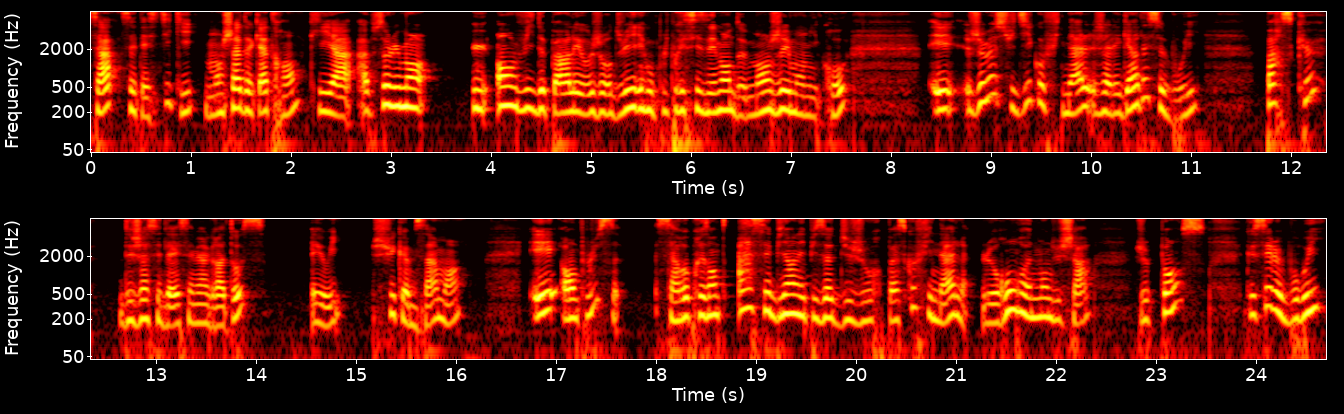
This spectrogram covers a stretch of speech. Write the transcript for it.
Ça, c'était Sticky, mon chat de 4 ans, qui a absolument eu envie de parler aujourd'hui, ou plus précisément de manger mon micro. Et je me suis dit qu'au final, j'allais garder ce bruit parce que, déjà, c'est de la SMR gratos. Et oui, je suis comme ça, moi. Et en plus, ça représente assez bien l'épisode du jour parce qu'au final, le ronronnement du chat, je pense que c'est le bruit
